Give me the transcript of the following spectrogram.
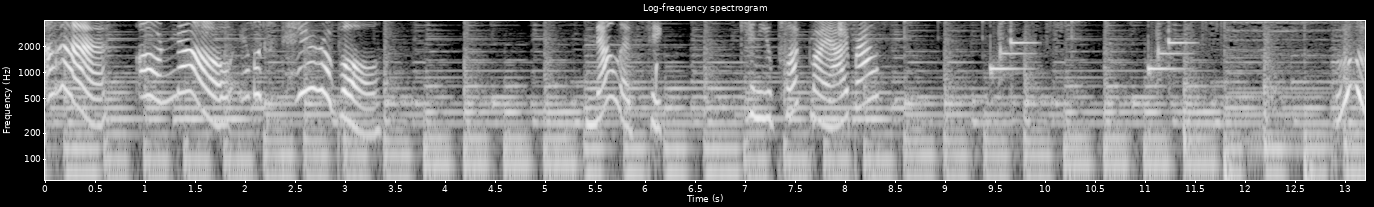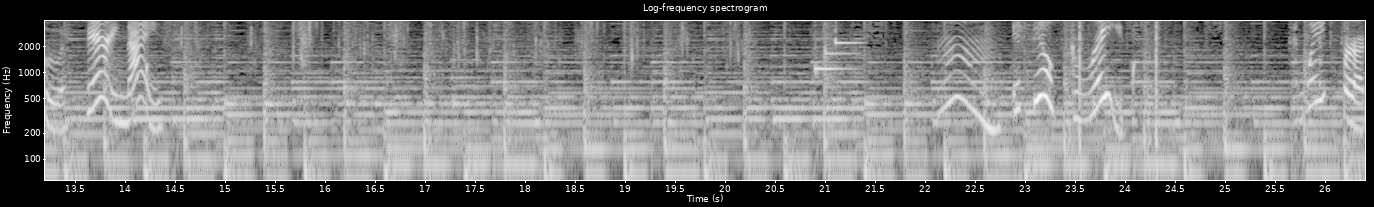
Ah! Oh no! It looks terrible! Now let's take... Can you pluck my eyebrows? Ooh, very nice! Mmm, it feels great! Wait for a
